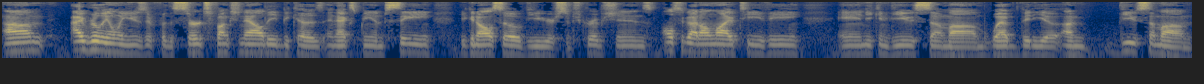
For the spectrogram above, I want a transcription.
Um, I really only use it for the search functionality because in XBMC you can also view your subscriptions. Also got OnLive TV, and you can view some um, web video, um, view some um,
